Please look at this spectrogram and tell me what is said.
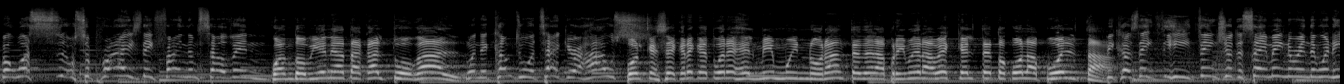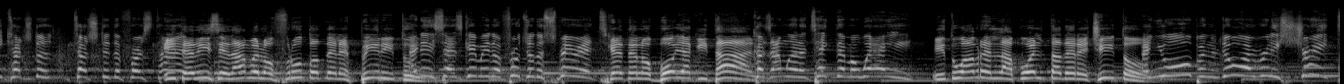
But what su- surprise they find themselves in cuando viene a atacar tu hogar. when they come to attack your house. Porque se cree que tú eres el mismo ignorante de la primera vez que él te tocó la puerta. Because they, he thinks you're the same ignorant that when he touched, the, touched it the first Y te time. dice, dame los frutos del Espíritu, And he says, Give me the fruits of the Spirit. que te los voy a quitar. Because I'm going to take them away. Y tú abres la puerta derechito And you open the door really straight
